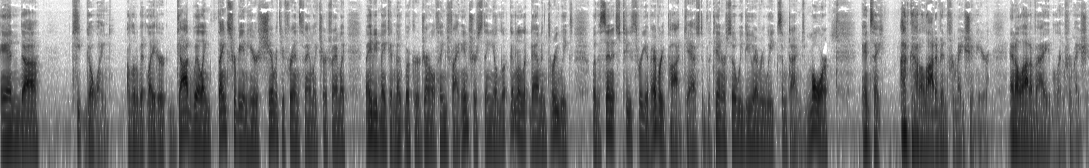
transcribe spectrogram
and uh, keep going a little bit later. God willing, thanks for being here. Share with your friends, family, church family. Maybe make a notebook or a journal, things you find interesting. You're going to look down in three weeks with a sentence two, three of every podcast of the 10 or so we do every week, sometimes more, and say, I've got a lot of information here and a lot of valuable information.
